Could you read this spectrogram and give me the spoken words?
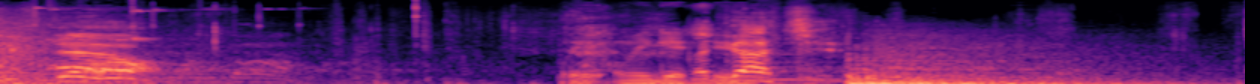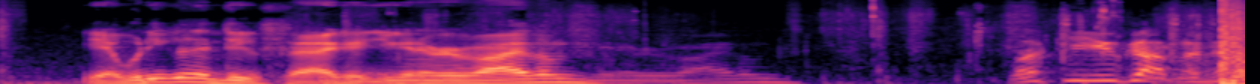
He's down. Wait, let me get you. I you. got you. Yeah, what are you gonna do, faggot? You gonna revive him? Lucky you got my back.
